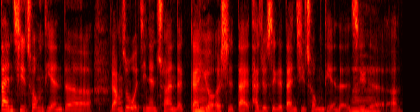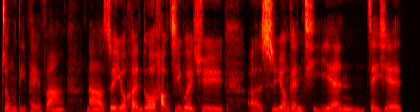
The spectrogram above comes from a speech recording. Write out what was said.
氮气充填的。比方说，我今天穿的甘油二十代，它就是一个氮气充填的这个呃中底配方。那所以有很多好机会去呃使用跟体验这些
